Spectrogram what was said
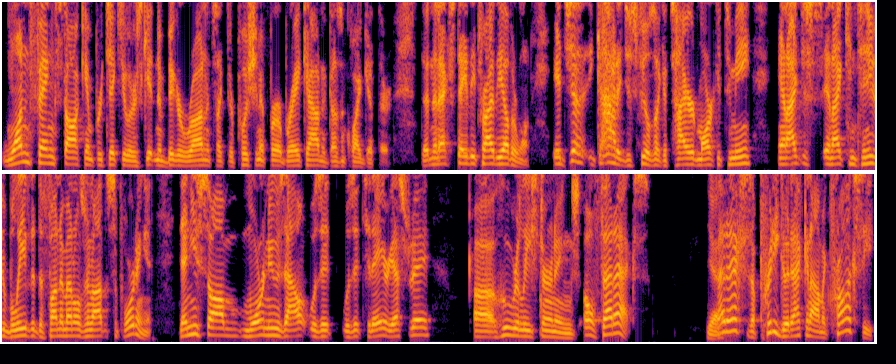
one FANG stock in particular is getting a bigger run. It's like they're pushing it for a breakout and it doesn't quite get there. Then the next day they try the other one. It just, God, it just feels like a tired market to me. And I just, and I continue to believe that the fundamentals are not supporting it. Then you saw more news out. Was it, was it today or yesterday? Uh, who released earnings? Oh, FedEx. Yeah. FedEx is a pretty good economic proxy.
